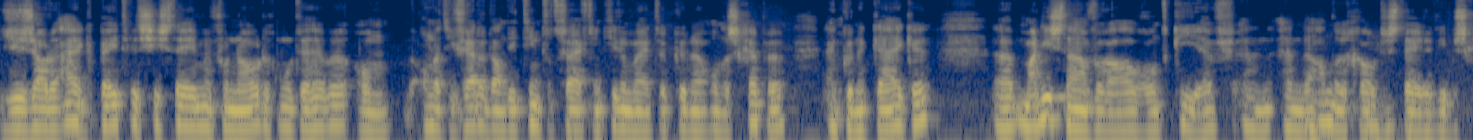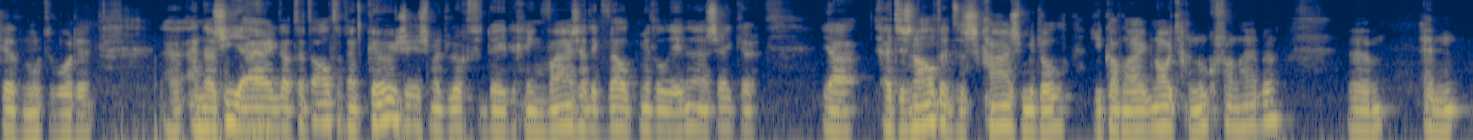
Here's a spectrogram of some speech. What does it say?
Je zou er eigenlijk Patriot-systemen voor nodig moeten hebben, om, omdat die verder dan die 10 tot 15 kilometer kunnen onderscheppen en kunnen kijken. Uh, maar die staan vooral rond Kiev en, en de andere grote steden die beschermd moeten worden. Uh, en daar zie je eigenlijk dat het altijd een keuze is met luchtverdediging. Waar zet ik welk middel in? En zeker, ja, het is altijd een schaars middel. Je kan er eigenlijk nooit genoeg van hebben. Um, en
